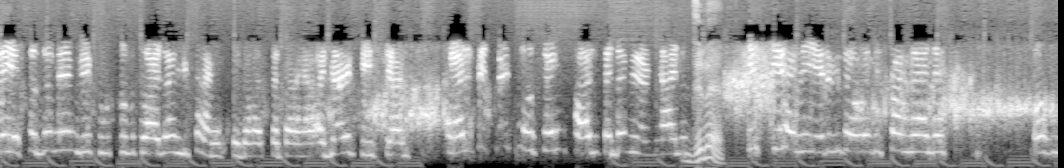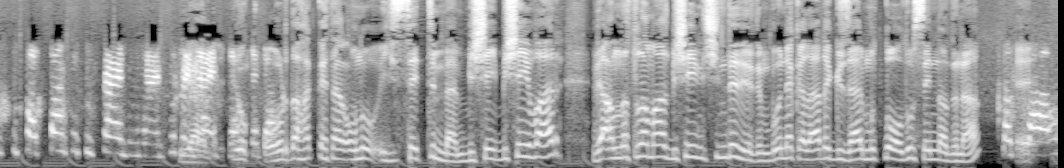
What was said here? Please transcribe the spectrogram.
Ve yaşadığım en büyük mutluluklardan bir tanesiydi hakikaten ya. Acayip bir his yani. Tarif etmeye çalışıyorum, tarif edemiyorum yani. Değil mi? Keşke hani yerimde olabilsem yani o hissi tattan çok isterdim yani. Çok Yani acayip yok gerçekten. orada hakikaten onu hissettim ben. Bir şey bir şey var ve anlatılamaz bir şeyin içinde dedim. Bu ne kadar da güzel, mutlu oldum senin adına. Çok Ee, sağ ol.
